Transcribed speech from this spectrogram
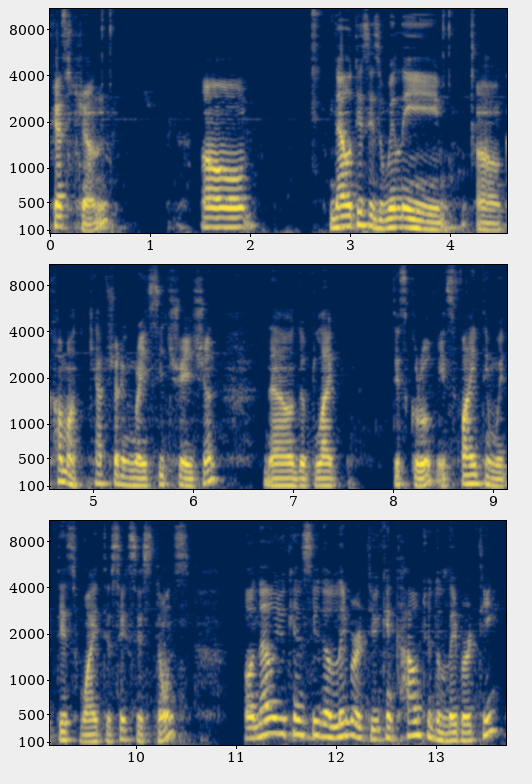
question. Uh, now this is really uh, common capturing rate situation. Now the black, this group is fighting with this white 6 stones. Uh, now you can see the liberty, you can count to the liberty.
